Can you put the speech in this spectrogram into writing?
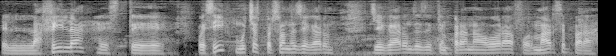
la fila, este, pues sí, muchas personas llegaron, llegaron desde temprana hora a formarse para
